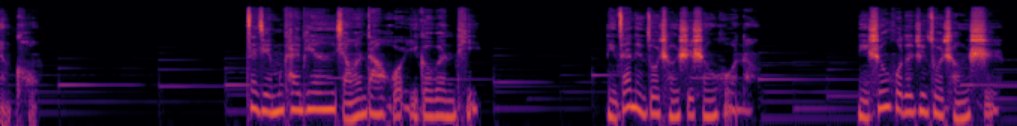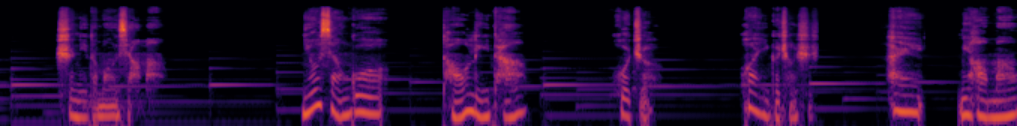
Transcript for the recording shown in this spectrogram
点空。在节目开篇，想问大伙儿一个问题：你在哪座城市生活呢？你生活的这座城市，是你的梦想吗？你有想过逃离它，或者换一个城市？嗨，你好吗？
